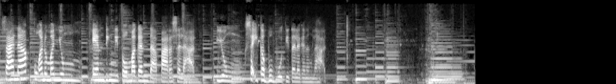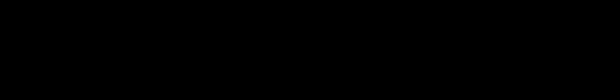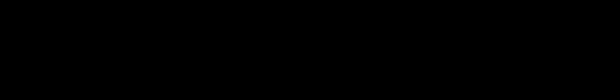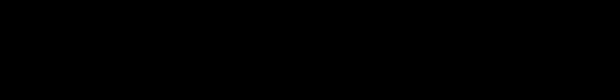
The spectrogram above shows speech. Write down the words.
sana kung ano man yung ending nito, maganda para sa lahat. Yung sa ikabubuti talaga ng lahat.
